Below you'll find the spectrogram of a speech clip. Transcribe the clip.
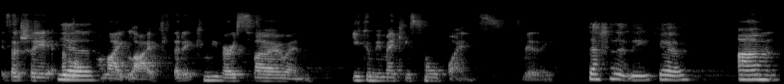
It's actually a yeah. lot more like life, that it can be very slow and you can be making small points, really. Definitely, yeah. Um,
